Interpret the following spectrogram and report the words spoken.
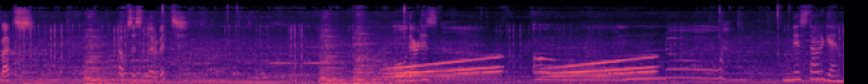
bucks. Helps us a little bit. Oh, there it is. Oh, no. Missed out again.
